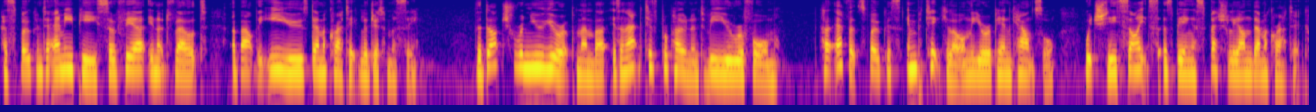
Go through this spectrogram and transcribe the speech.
has spoken to MEP Sophia in about the EU's democratic legitimacy. The Dutch Renew Europe member is an active proponent of EU reform. Her efforts focus in particular on the European Council, which she cites as being especially undemocratic.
